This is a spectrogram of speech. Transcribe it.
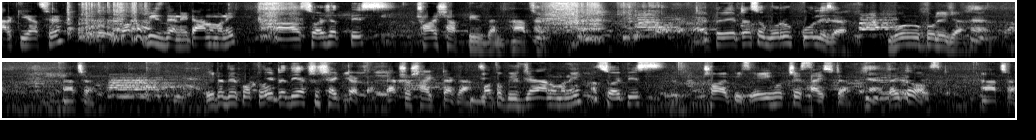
আর কি আছে? কত পিস দেন এটা আনুমানিক? ছয় সাত পিস ছয় সাত পিস দেন আচ্ছা। তারপরে এটা আছে গরুর কলিজা। গরুর কলিজা। হ্যাঁ। আচ্ছা। এটা দিয়ে কত? এটা দিয়ে একশো ষাট টাকা। একশো ষাট টাকা। কত পিস যায় আনুমানিক? ছয় পিস ছয় পিস এই হচ্ছে সাইজটা হ্যাঁ, তাই তো। আচ্ছা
